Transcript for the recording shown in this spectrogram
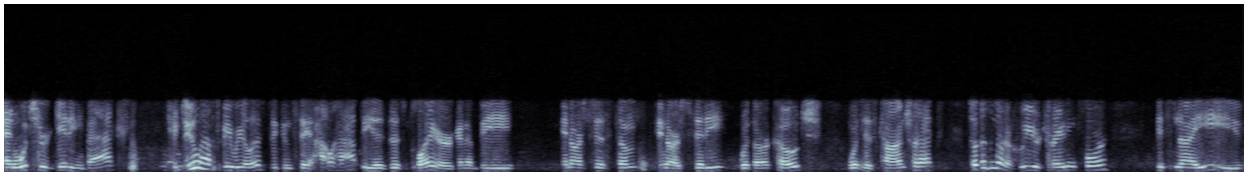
and what you're getting back, you do have to be realistic and say, how happy is this player going to be in our system, in our city, with our coach, with his contract? So it doesn't matter who you're trading for. It's naive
